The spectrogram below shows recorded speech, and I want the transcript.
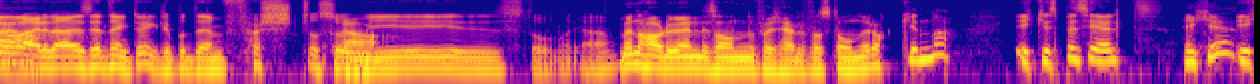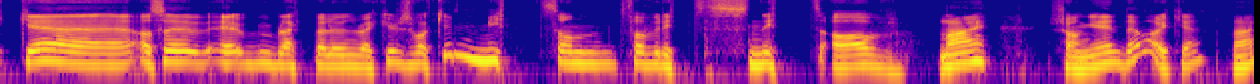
ja. være der, så jeg tenkte jo egentlig på dem først, og så Ja. vi Stoner. ja. Men har du en litt sånn forkjærlighet for stoner-rocken, da? Ikke spesielt. Ikke? Ikke Altså, eh, Black Balloon Records var ikke mitt sånn favorittsnitt av Nei. sjanger. Det var det ikke. Nei.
